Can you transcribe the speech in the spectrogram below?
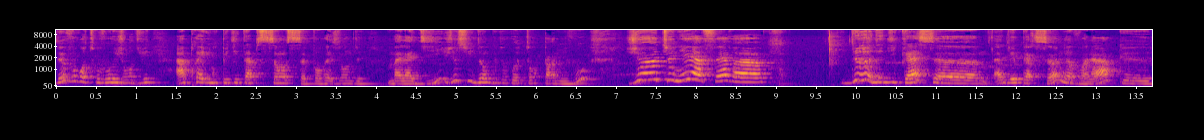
de vous retrouver aujourd'hui après une petite absence pour raison de maladie. Je suis donc de retour parmi vous. Je tenais à faire euh, deux dédicaces euh, à deux personnes, voilà, que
